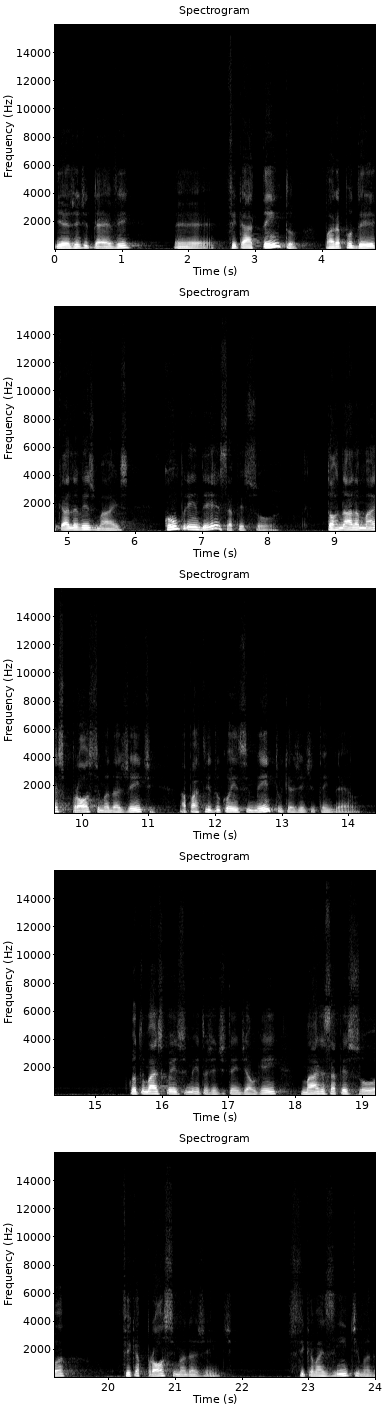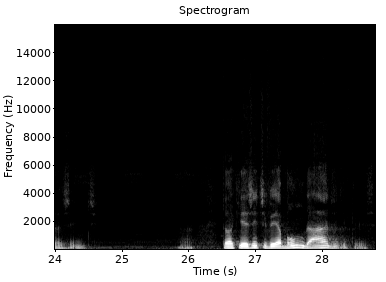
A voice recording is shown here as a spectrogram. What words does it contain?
E a gente deve é, ficar atento para poder cada vez mais compreender essa pessoa torná-la mais próxima da gente a partir do conhecimento que a gente tem dela. Quanto mais conhecimento a gente tem de alguém, mais essa pessoa fica próxima da gente, fica mais íntima da gente. Então aqui a gente vê a bondade de Cristo,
